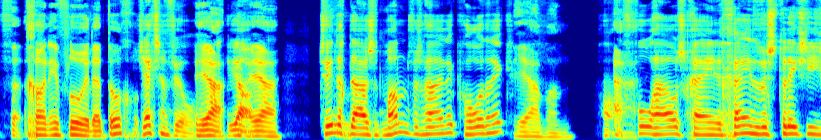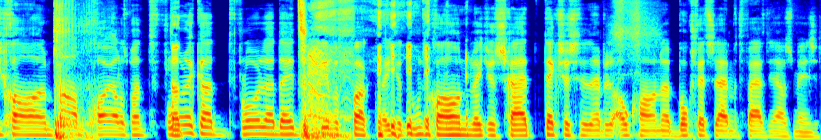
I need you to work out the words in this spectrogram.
gewoon in Florida, toch? Jacksonville. Ja, ja, Ja. ja. 20.000 man waarschijnlijk, hoorde ik. Ja, man. Gewoon Ja. Full house, geen, geen restricties, gewoon bam, gooi alles. Want Florida, Florida deed give a fuck. Weet je, doen ze gewoon, weet je, scheid. Texas eh, hebben ze ook gewoon een bokswedstrijd met 15.000 mensen.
